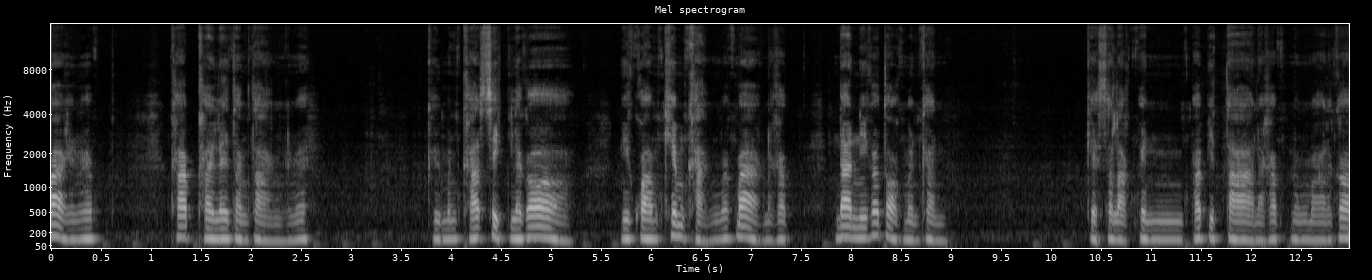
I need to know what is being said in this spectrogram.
มากๆเห็นไหมครับคราบใครอะไรต่างๆเห็นไหมคือมันคลาสสิกแล้วก็มีความเข้มขังมากๆนะครับ ด้านนี้ก็ตอกเหมือนกัน แกะสลักเป็นพระปิตานะครับลงมาแล้วก็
